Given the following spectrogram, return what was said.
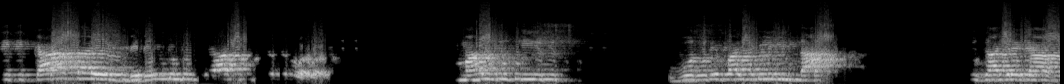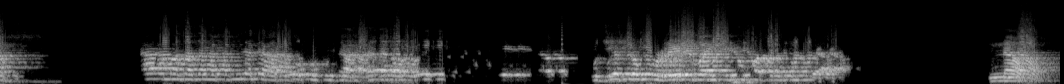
de cada evento do cada sucessor. Mais do que isso, você vai blindar os agregados. Ah, mas a minha filha casou com o cidadão, o dia que eu morrer, ele vai ter um patrimônio dela. Não.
